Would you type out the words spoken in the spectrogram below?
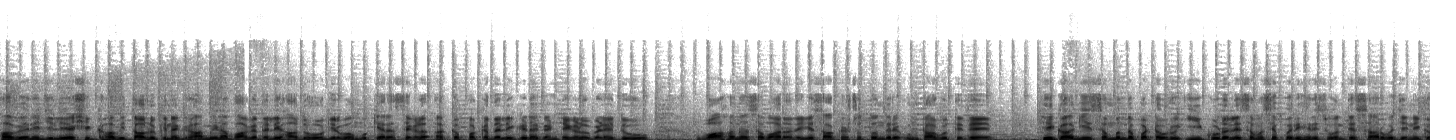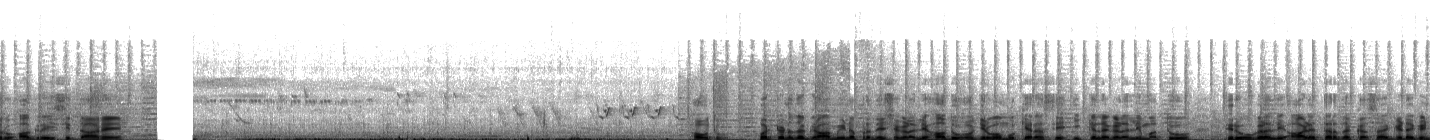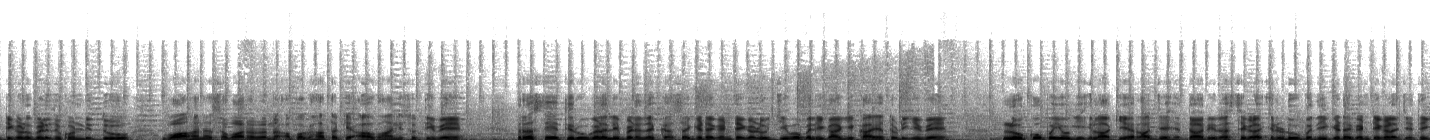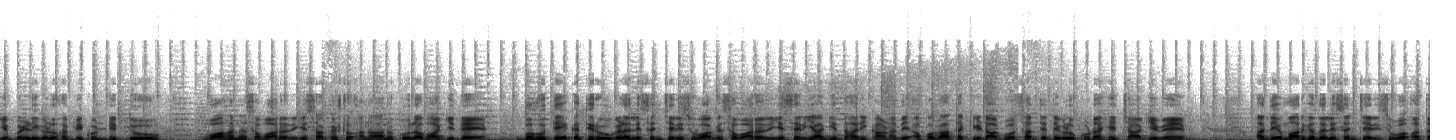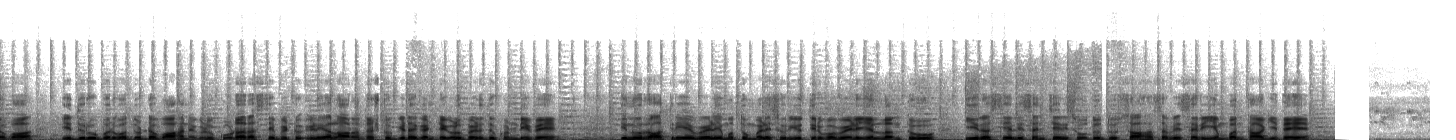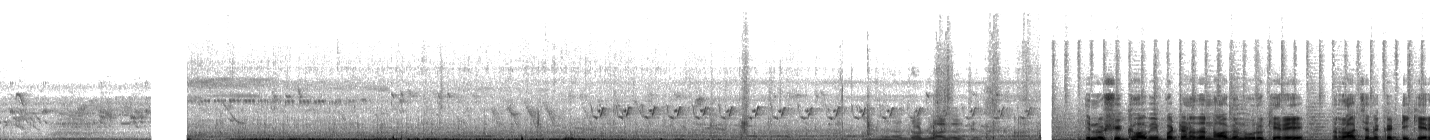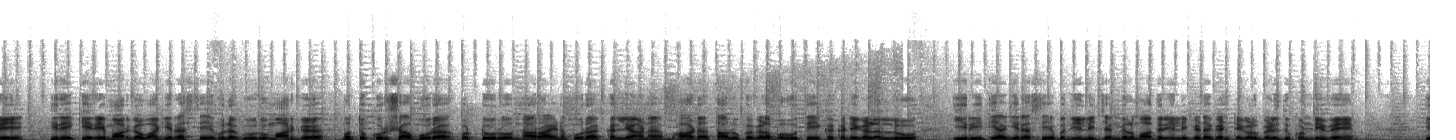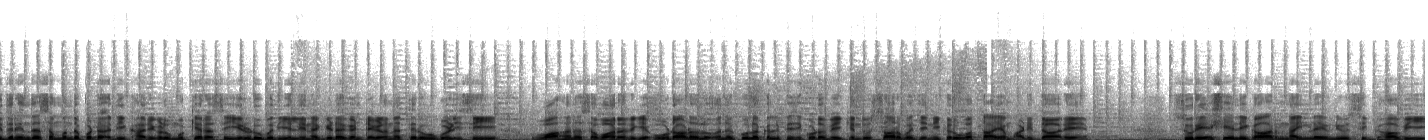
ಹಾವೇರಿ ಜಿಲ್ಲೆಯ ಶಿಗ್ಗಾವಿ ತಾಲೂಕಿನ ಗ್ರಾಮೀಣ ಭಾಗದಲ್ಲಿ ಹಾದು ಹೋಗಿರುವ ಮುಖ್ಯ ರಸ್ತೆಗಳ ಅಕ್ಕಪಕ್ಕದಲ್ಲಿ ಗಿಡಗಂಟೆಗಳು ಬೆಳೆದು ವಾಹನ ಸವಾರರಿಗೆ ಸಾಕಷ್ಟು ತೊಂದರೆ ಉಂಟಾಗುತ್ತಿದೆ. ಹೀಗಾಗಿ ಸಂಬಂಧಪಟ್ಟವರು ಈ ಕೂಡಲೇ ಸಮಸ್ಯೆ ಪರಿಹರಿಸುವಂತೆ ಸಾರ್ವಜನಿಕರು ಆಗ್ರಹಿಸಿದ್ದಾರೆ. ಹೌದು ಪಟ್ಟಣದ ಗ್ರಾಮೀಣ ಪ್ರದೇಶಗಳಲ್ಲಿ ಹಾದು ಹೋಗಿರುವ ಮುಖ್ಯ ರಸ್ತೆ ಇಕ್ಕೆಲಗಳಲ್ಲಿ ಮತ್ತು ತಿರುವುಗಳಲ್ಲಿ ಆಳೆತ್ತರದ ಕಸ, ಗಿಡಗಂಟಿಗಳು ಬೆಳೆದುಕೊಂಡಿದ್ದು ವಾಹನ ಸವಾರರನ್ನು ಅಪಘಾತಕ್ಕೆ ಆಹ್ವಾನಿಸುತ್ತಿವೆ. ರಸ್ತೆಯ ತಿರುವುಗಳಲ್ಲಿ ಬೆಳೆದ ಕಸ, ಗಿಡಗಂಟೆಗಳು ಜೀವಬಲಿಗಾಗಿ ಕಾಯತೊಡಗಿವೆ. ಲೋಕೋಪಯೋಗಿ ಇಲಾಖೆಯ ರಾಜ್ಯ ಹೆದ್ದಾರಿ ರಸ್ತೆಗಳ ಎರಡೂ ಬದಿ ಗಿಡಗಂಟೆಗಳ ಜೊತೆಗೆ ಬಳ್ಳಿಗಳು ಹಬ್ಬಿಕೊಂಡಿದ್ದು, ವಾಹನ ಸವಾರರಿಗೆ ಸಾಕಷ್ಟು ಅನಾನುಕೂಲವಾಗಿದೆ. ಬಹುತೇಕ ತಿರುವುಗಳಲ್ಲಿ ಸಂಚರಿಸುವಾಗ ಸವಾರರಿಗೆ ಸರಿಯಾಗಿ ದಾರಿ ಕಾಣದೆ ಅಪಘಾತಕ್ಕೀಡಾಗುವ ಸಾಧ್ಯತೆಗಳು ಕೂಡ ಹೆಚ್ಚಾಗಿವೆ. ಅದೇ ಮಾರ್ಗದಲ್ಲಿ ಸಂಚರಿಸುವ ಅಥವಾ ಎದುರು ಬರುವ ದೊಡ್ಡ ವಾಹನಗಳು ಕೂಡ ರಸ್ತೆ ಬಿಟ್ಟು ಇಳಿಯಲಾರದಷ್ಟು ಗಿಡಗಂಟೆಗಳು ಬೆಳೆದುಕೊಂಡಿವೆ. ಇನ್ನು ರಾತ್ರಿಯ ವೇಳೆ ಮತ್ತು ಮಳೆ ಸುರಿಯುತ್ತಿರುವ ವೇಳೆಯಲ್ಲಂತೂ ಈ ರಸ್ತೆಯಲ್ಲಿ ಸಂಚರಿಸುವುದು ದುಸ್ಸಾಹಸವೇ ಸರಿ ಎಂಬಂತಾಗಿದೆ. ಇನ್ನು ಶಿಗ್ಗಾವಿ ಪಟ್ಟಣದ ನಾಗನೂರು ಕೆರೆ, ರಾಚನಕಟ್ಟಿ ಕೆರೆ, ಹಿರೇಕೆರೆ ಮಾರ್ಗವಾಗಿ ರಸ್ತೆ ಹುಲಗೂರು ಮಾರ್ಗ ಮತ್ತು ಕುರ್ಷಾಪುರ, ಹೊಟ್ಟೂರು, ನಾರಾಯಣಪುರ, ಕಲ್ಯಾಣ, ಭಾಡ ತಾಲೂಕುಗಳ ಬಹುತೇಕ ಕಡೆಗಳಲ್ಲೂ ಈ ರೀತಿಯಾಗಿ ರಸ್ತೆಯ ಬದಿಯಲ್ಲಿ ಜಂಗಲ್ ಮಾದರಿಯಲ್ಲಿ ಗಿಡಗಂಟೆಗಳು ಬೆಳೆದುಕೊಂಡಿವೆ. ಇದರಿಂದ ಸಂಬಂಧಪಟ್ಟ ಅಧಿಕಾರಿಗಳು ಮುಖ್ಯ ರಸ್ತೆ ಎರಡೂ ಬದಿಯಲ್ಲಿನ ಗಿಡಗಂಟೆಗಳನ್ನು ತೆರವುಗೊಳಿಸಿ ವಾಹನ ಸವಾರರಿಗೆ ಓಡಾಡಲು ಅನುಕೂಲ ಕಲ್ಪಿಸಿಕೊಡಬೇಕೆಂದು ಸಾರ್ವಜನಿಕರು ಒತ್ತಾಯ ಮಾಡಿದ್ದಾರೆ. Suresh Eligar nine live news Shiggavi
